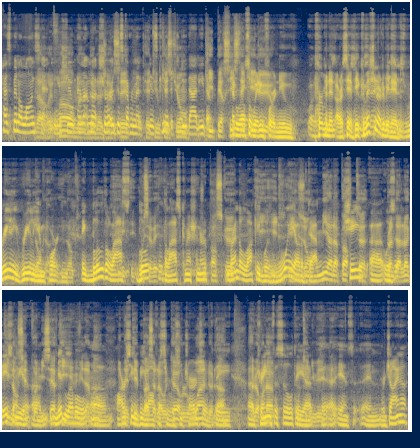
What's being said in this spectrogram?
has been a long-standing issue, and I'm not sure this government is committed to do that either. And we're also waiting for a new permanent RCMP commissioner to be named. This is really, really important. They blew the last, blew the last commissioner. Brenda Lucki was way out of depth. She uh, was basically a, a mid-level uh, RCMP officer who was in charge of the uh, training facility at, uh, in, in Regina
